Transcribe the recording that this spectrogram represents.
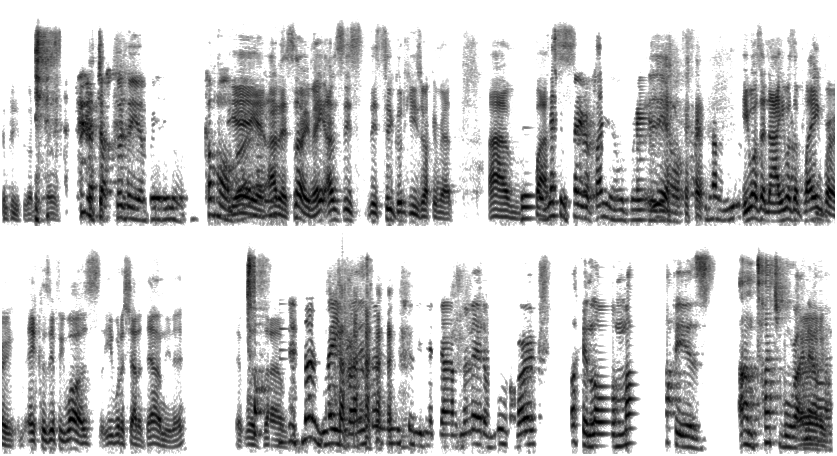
completely forgot his name. Just good you, Come on, yeah, bro. yeah. I know. Sorry, mate. I was there's, there's two Goodhues rocking around. Um, but that's his favorite player, Brady. Yeah. he wasn't. Nah, he wasn't playing, bro. Because if he was, he would have shut it down. You know. It was. Um... no way, bro. There's no way shutting that down. No matter what, bro. Fucking Lil Muppy is untouchable right now.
